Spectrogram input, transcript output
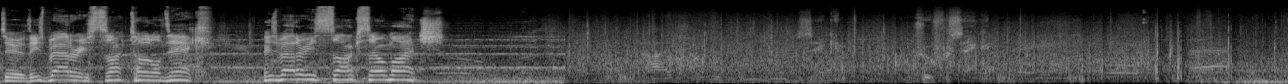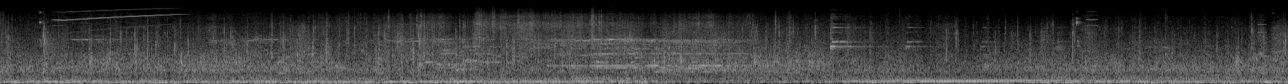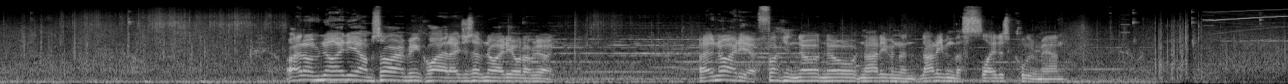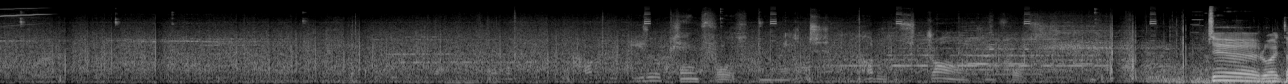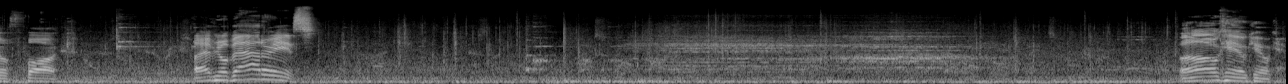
Dude, these batteries suck total dick. These batteries suck so much. Don't have no idea. I'm sorry, I'm being quiet. I just have no idea what I'm doing. I have no idea. Fucking no, no, not even, a, not even the slightest clue, man. Evil came forth meat. Out of the strong came forth. Dude, what the fuck? I have no batteries. Uh, okay, okay, okay.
